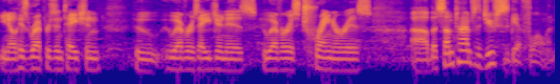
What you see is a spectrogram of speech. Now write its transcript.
you know his representation, who whoever his agent is, whoever his trainer is. Uh, but sometimes the juices get flowing,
